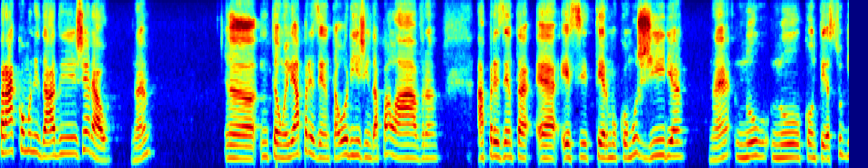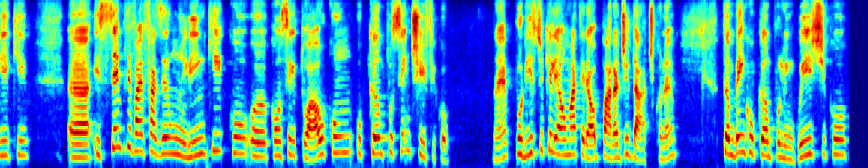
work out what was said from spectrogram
para a comunidade geral, né? Uh, então, ele apresenta a origem da palavra, apresenta é, esse termo como gíria, né, no, no contexto geek, uh, e sempre vai fazer um link com, uh, conceitual com o campo científico né? Por isso que ele é um material paradidático, né? Também com o campo linguístico,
